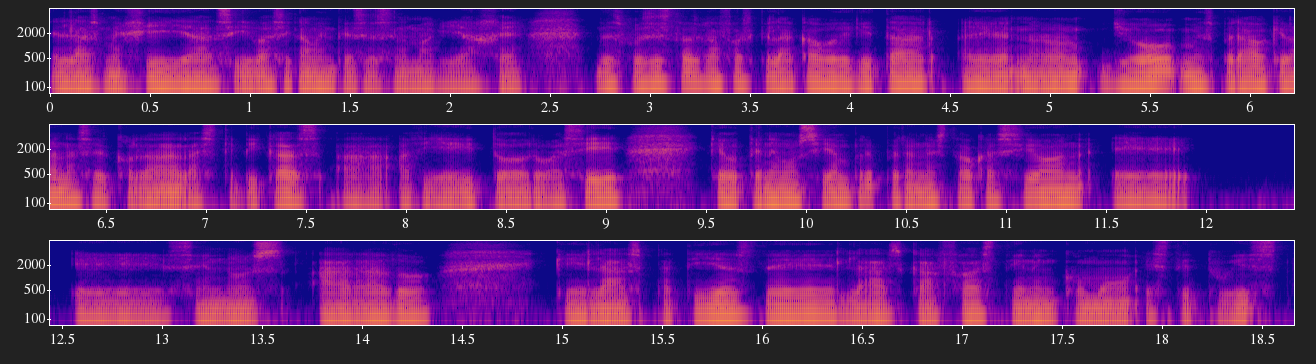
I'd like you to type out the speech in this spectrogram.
en las mejillas y básicamente ese es el maquillaje. Después estas gafas que le acabo de quitar, eh, yo me esperaba que iban a ser con las típicas Aviator o así que tenemos siempre, pero en esta ocasión eh, eh, se nos ha dado que las patillas de las gafas tienen como este twist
